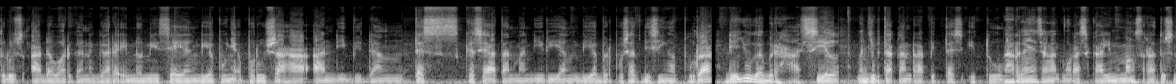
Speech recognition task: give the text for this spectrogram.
Terus ada warga negara Indonesia yang dia punya perusahaan di bidang tes kesehatan mandiri yang dia berpusat di Singapura, dia juga berhasil menciptakan rapid test itu. Harganya sangat murah sekali, memang 160.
